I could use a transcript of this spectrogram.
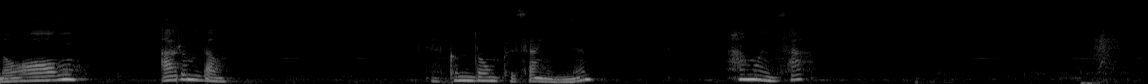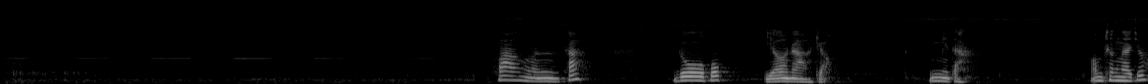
너무 아름다운 네, 금동 불상이 있는 항운사 황은사 묘복 연화경입니다. 엄청나죠?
